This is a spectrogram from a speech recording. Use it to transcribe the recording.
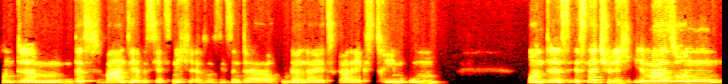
Und ähm, das waren sie ja bis jetzt nicht. Also sie sind da, rudern da jetzt gerade extrem rum. Und es ist natürlich immer so ein,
